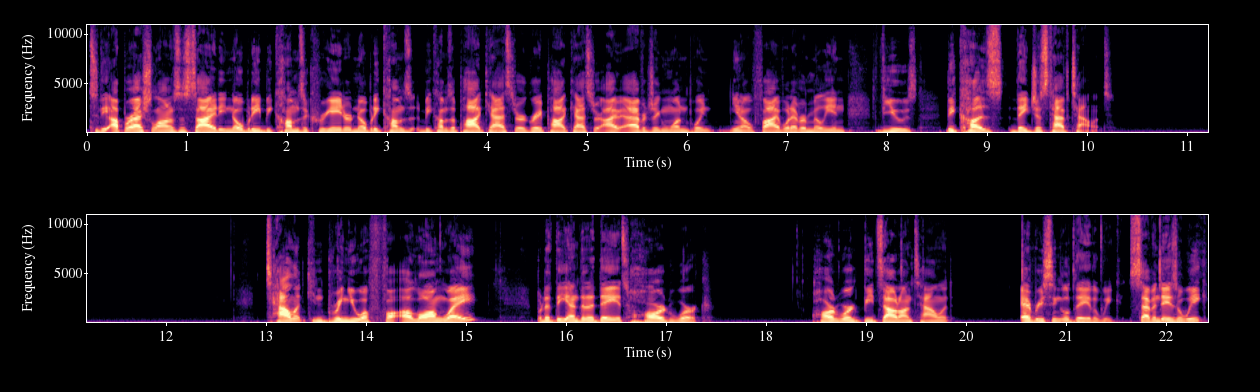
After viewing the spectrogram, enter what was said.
to the upper echelon of society. Nobody becomes a creator. Nobody comes becomes a podcaster, a great podcaster, averaging one point you know five whatever million views because they just have talent talent can bring you a, long way, but at the end of the day, it's hard work. Hard work beats out on talent every single day of the week, seven days a week.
